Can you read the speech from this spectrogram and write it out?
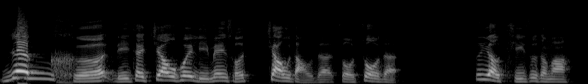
任何你在教会里面所教导的、所做的，都要提出什么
